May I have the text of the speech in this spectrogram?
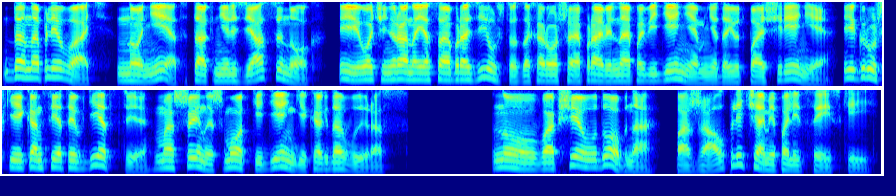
Да наплевать. Но нет, так нельзя, сынок. И очень рано я сообразил, что за хорошее правильное поведение мне дают поощрение, игрушки и конфеты в детстве, машины, шмотки, деньги, когда вырос. Ну, вообще удобно, пожал плечами полицейский.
